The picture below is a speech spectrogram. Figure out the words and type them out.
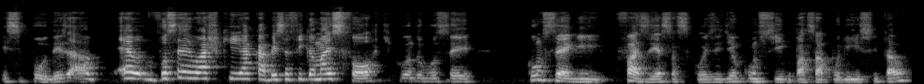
esse poder. Ah, é, você, eu acho que a cabeça fica mais forte quando você consegue fazer essas coisas e eu consigo passar por isso e tal.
